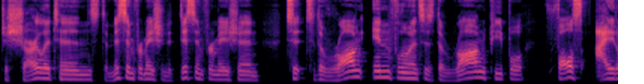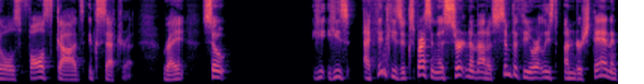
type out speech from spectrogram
to charlatans, to misinformation, to disinformation, to, to the wrong influences, the wrong people, false idols, false gods, etc. Right? So he, he's i think he's expressing a certain amount of sympathy or at least understanding.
